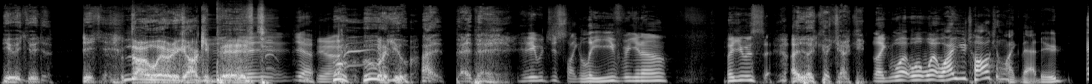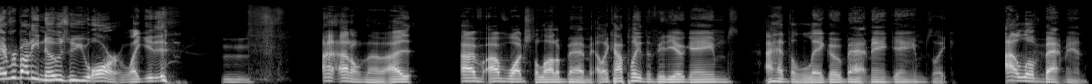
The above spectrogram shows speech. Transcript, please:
He was. No, we already got you yeah. Yeah. Who, who are you? I. And he would just like leave, you know? Like he was, I like your jacket. Like, what, what, what, why are you talking like that, dude? Everybody knows who you are. Like, it, Mhm. I, I don't know. I, I've, I've watched a lot of Batman. Like, I played the video games. I had the Lego Batman games. Like, I love. Batman.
